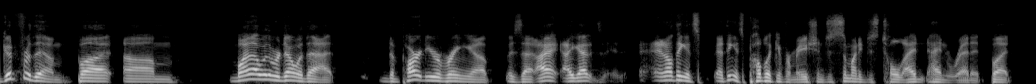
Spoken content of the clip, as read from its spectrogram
good for them. But um, by the way, we're done with that. The part you were bringing up is that I I got. I don't think it's. I think it's public information. Just somebody just told. I hadn't, I hadn't read it, but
